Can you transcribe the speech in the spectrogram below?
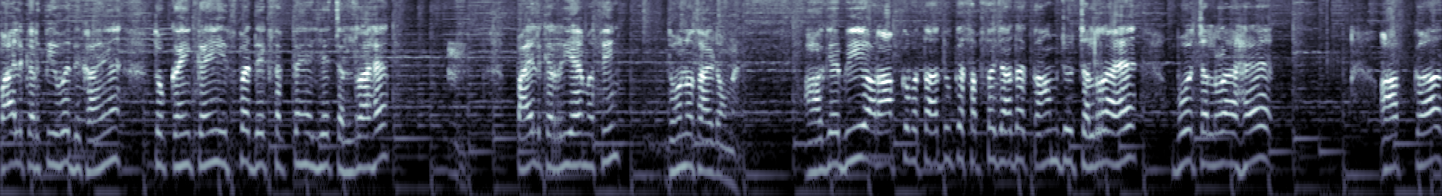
फ़ाइल करते हुए दिखाए हैं। तो कहीं कहीं इस पर देख सकते हैं, ये चल रहा है। पाइल कर रही है मशीन दोनों साइडों में। आगे भी, और आपको बता दूँ कि सबसे ज़्यादा काम जो चल रहा है, वो चल रहा है आपका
